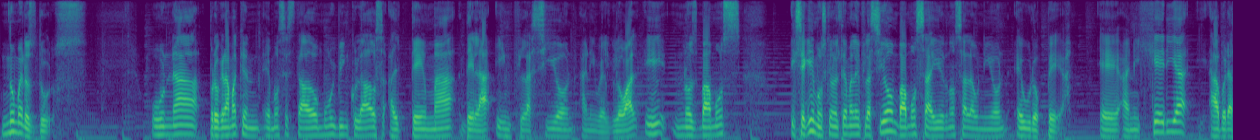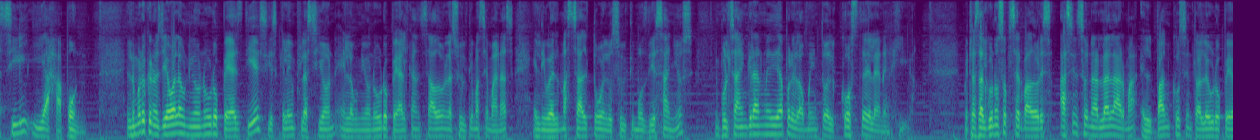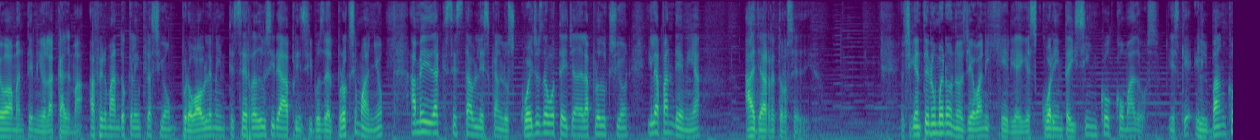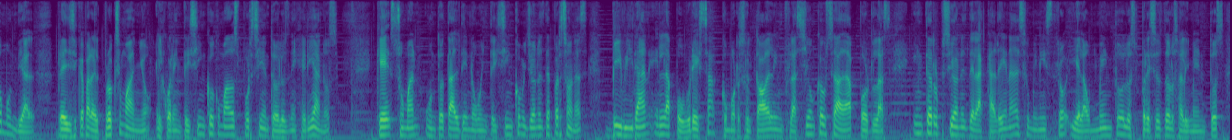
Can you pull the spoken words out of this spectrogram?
Números duros un programa que hemos estado muy vinculados al tema de la inflación a nivel global y nos vamos y seguimos con el tema de la inflación, vamos a irnos a la Unión Europea. eh, a Nigeria, a Brasil y a Japón. El número que nos lleva a la Unión Europea es 10 y es que la inflación en la Unión Europea ha alcanzado en las últimas semanas el nivel más alto en los últimos 10 años, impulsada en gran medida por el aumento del coste de la energía. Mientras algunos observadores hacen sonar la alarma, el Banco Central Europeo ha mantenido la calma, afirmando que la inflación probablemente se reducirá a principios del próximo año a medida que se establezcan los cuellos de botella de la producción y la pandemia haya retrocedido. El siguiente número nos lleva a Nigeria y es 45,2. Y es que el Banco Mundial predice que para el próximo año el 45,2% de los nigerianos, que suman un total de 95 millones de personas, vivirán en la pobreza como resultado de la inflación causada por las interrupciones de la cadena de suministro y el aumento de los precios de los alimentos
